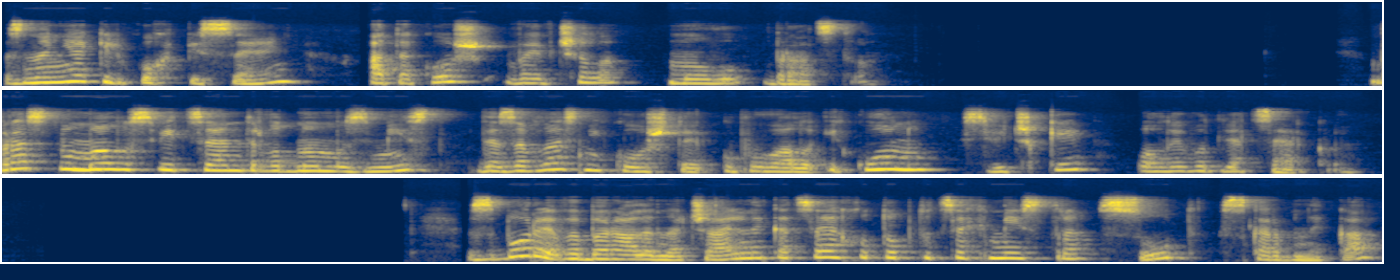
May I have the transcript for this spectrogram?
знання кількох пісень, а також вивчила мову братства. Братство мало свій центр в одному з міст, де за власні кошти купувало ікону, свічки, оливу для церкви. Збори вибирали начальника цеху, тобто цехмістра, суд, скарбника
